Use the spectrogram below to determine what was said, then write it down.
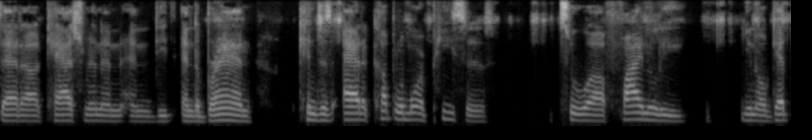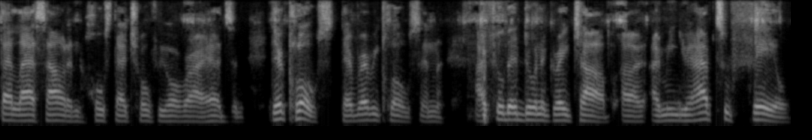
that uh, Cashman and, and, the, and the brand can just add a couple of more pieces to uh, finally, you know, get that last out and host that trophy over our heads. And they're close. They're very close. And I feel they're doing a great job. Uh, I mean, you have to fail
